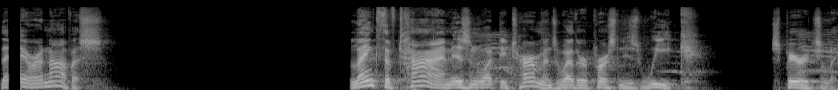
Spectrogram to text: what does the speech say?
They are a novice. Length of time isn't what determines whether a person is weak spiritually.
